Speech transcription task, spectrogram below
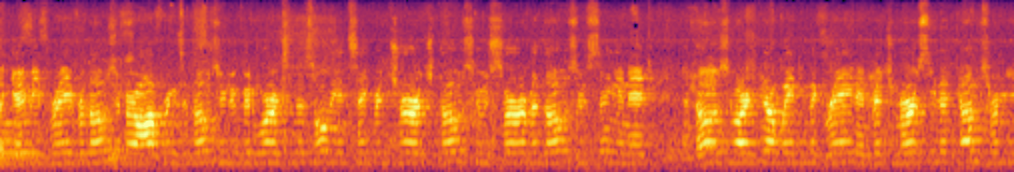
Again, we pray for those who bear offerings and those who do good works in this holy and sacred church, those who serve and those who sing in it, and those who are here awaiting the great and rich mercy that comes from you.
